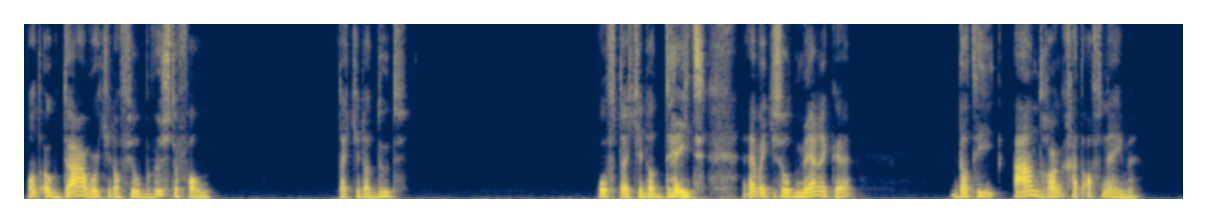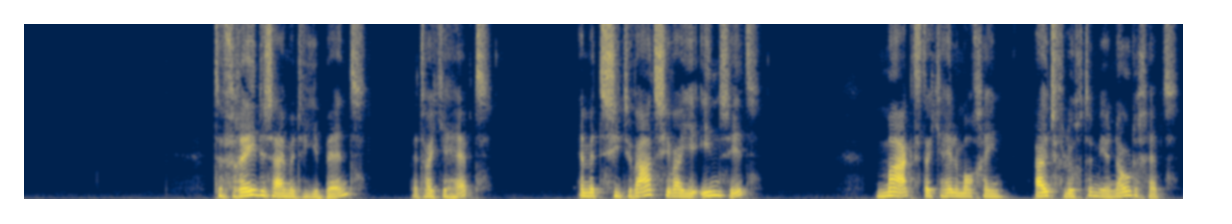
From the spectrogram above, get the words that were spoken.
Want ook daar word je dan veel bewuster van dat je dat doet. Of dat je dat deed. Hè, want je zult merken dat die aandrang gaat afnemen. Tevreden zijn met wie je bent, met wat je hebt en met de situatie waar je in zit, maakt dat je helemaal geen uitvluchten meer nodig hebt.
